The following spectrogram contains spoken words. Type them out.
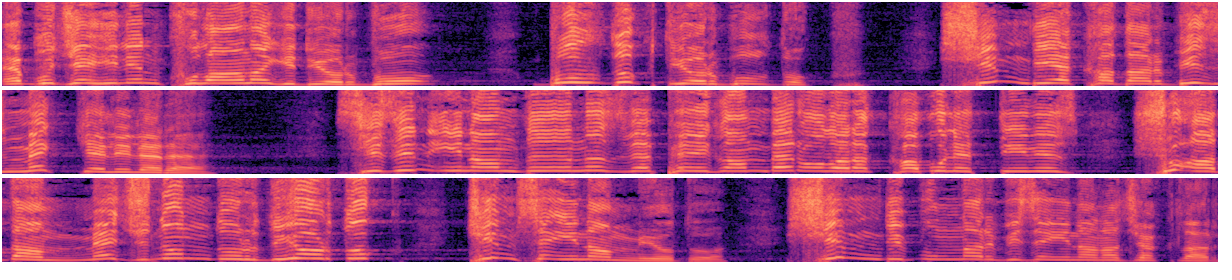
Ebu Cehil'in kulağına gidiyor bu. Bulduk diyor bulduk. Şimdiye kadar biz Mekkelilere sizin inandığınız ve peygamber olarak kabul ettiğiniz şu adam Mecnundur diyorduk. Kimse inanmıyordu. Şimdi bunlar bize inanacaklar.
